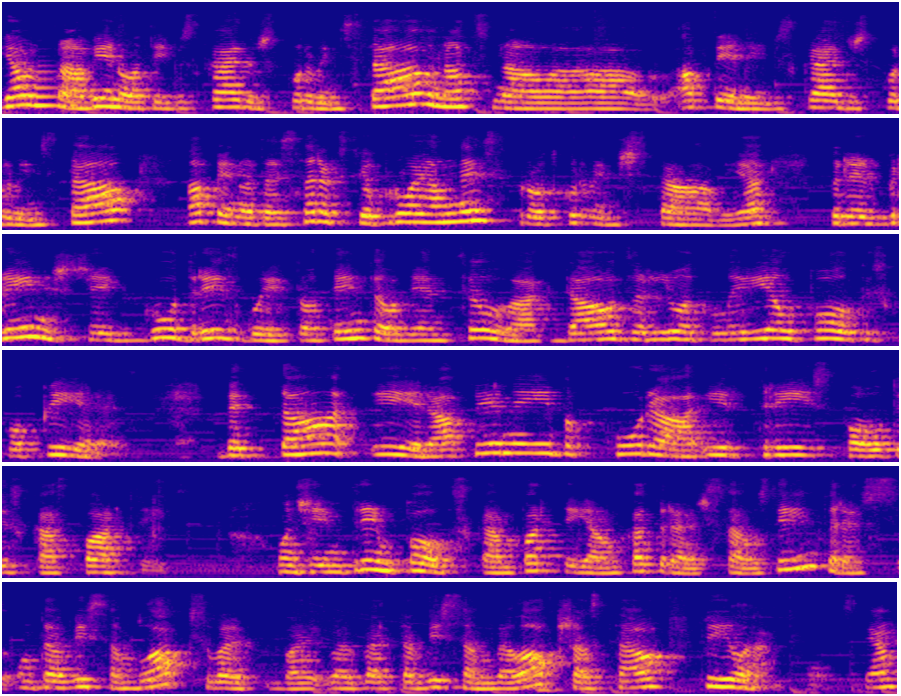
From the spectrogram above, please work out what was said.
jaunā vienotība skaidrs, kur viņi stāv, Nacionālā apvienība skaidrs, kur viņi stāv, apvienotais saraksts joprojām nesaprot, kur viņš stāv. Ja? Tur ir brīnišķīgi, gudri izglītot, inteliģenti cilvēki, daudz ar ļoti lielu politisko pieredzi. Bet tā ir apvienība, kurā ir trīs politiskās partijas. Un šīm trim politiskām partijām katrai ir savs intereses, un tam visam blakus vai, vai, vai, vai tam visam vēl augšā stāv pīlēns. Ja?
